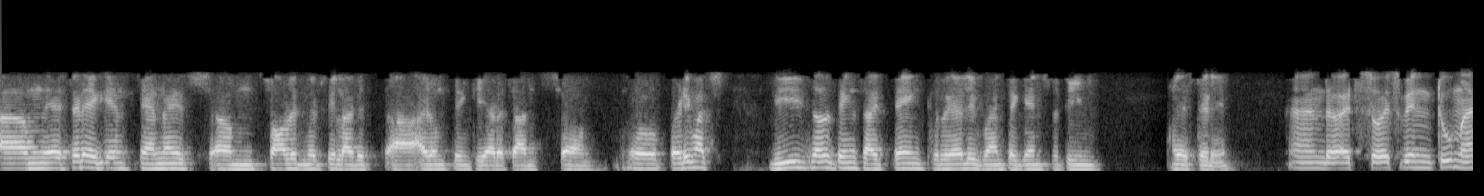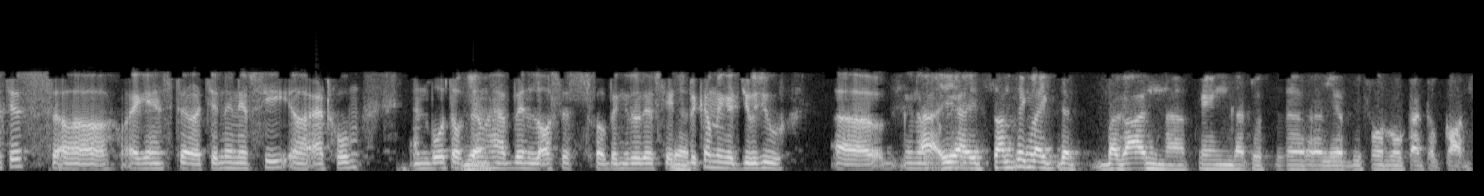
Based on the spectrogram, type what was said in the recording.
um, yesterday against Chennai's um, solid midfield, I, did, I don't think he had a chance. Um, so pretty much these are the things I think really went against the team yesterday. And uh, it's so it's been two matches uh, against uh, Chennai FC uh, at home, and both of them have been losses for Bengaluru FC. It's Yes. becoming a juju. Uh, you know, Uh, yeah, it's something like the Bagan uh, thing that was there earlier before Roca took on.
